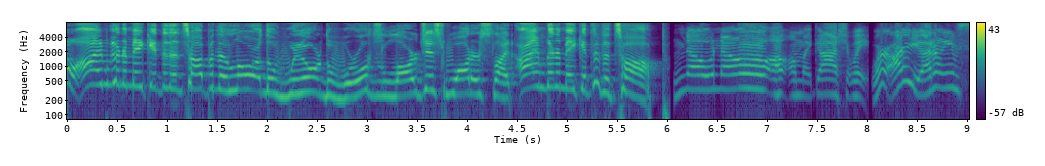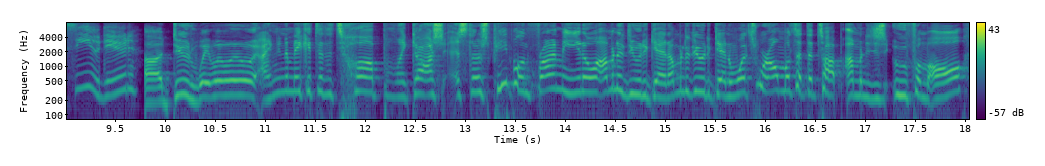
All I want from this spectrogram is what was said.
No, I'm gonna make it to the top of the lore, the will, the world's largest water slide. I'm gonna make it to the top. No, no. Oh, oh my gosh. Wait, where are you? I don't even see you, dude. Uh, dude, wait, wait, wait, wait. I need to make it to the top. Oh my gosh, as there's people in front of me. You know what? I'm gonna do it again. I'm gonna do it again. Once we're almost at the top, I'm gonna just oof them all,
